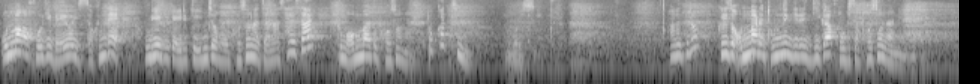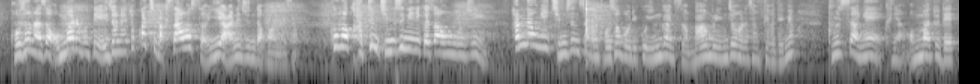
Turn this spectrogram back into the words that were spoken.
엄마가 거기 매여 있어. 근데 우리 애기가 이렇게 인정하고 벗어나잖아. 살살. 그럼 엄마도 벗어나. 똑같은 거 있어. 알아들어? 그래서 엄마를 돕는 길은 네가 거기서 벗어나는 거야. 벗어나서 엄마를 볼 때 예전에 똑같이 막 싸웠어. 이해 안 해준다고 하면서. 그러면 같은 짐승이니까 싸우는 거지. 한 명이 짐승성을 벗어버리고 인간성, 마음을 인정하는 상태가 되면 불쌍해. 그냥 엄마도 내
